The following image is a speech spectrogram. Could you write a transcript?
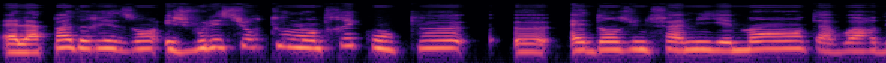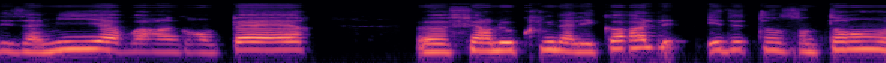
elle a pas de raison. Et je voulais surtout montrer qu'on peut être dans une famille aimante, avoir des amis, avoir un grand-père, faire le clown à l'école, et de temps en temps,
